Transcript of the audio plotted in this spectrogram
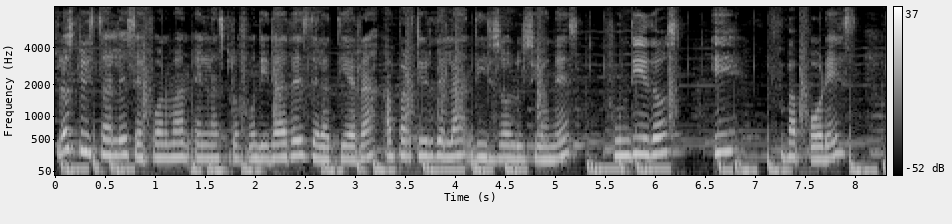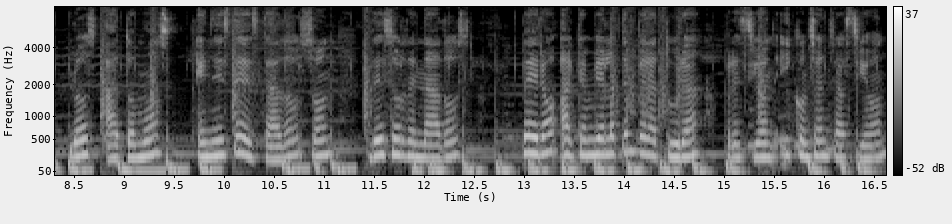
Los cristales se forman en las profundidades de la Tierra a partir de las disoluciones, fundidos y vapores, los átomos en este estado son desordenados, pero al cambiar la temperatura, presión y concentración,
